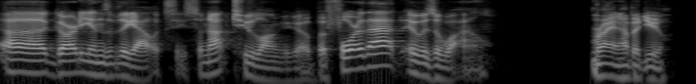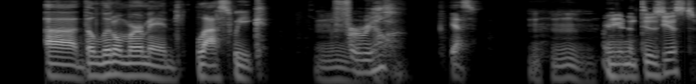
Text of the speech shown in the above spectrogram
uh Guardians of the Galaxy. So not too long ago. Before that, it was a while. Ryan, how about you? Uh, the Little Mermaid last week. Mm. For real? Yes, Mhm. Are you an enthusiast?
